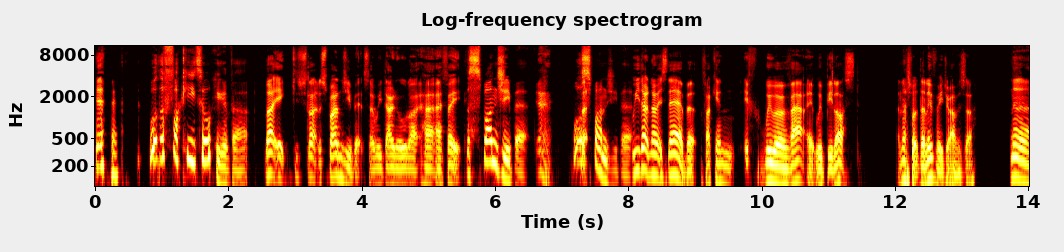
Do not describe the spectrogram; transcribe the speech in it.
yeah. What the fuck are you talking about? Like it, it's like the spongy bit, so we don't all like hurt our feet. The spongy bit. Yeah. What But- spongy bit? We don't know it's there, but fucking, if we were without it, we'd be lost. And that's what delivery drivers are. No, no,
